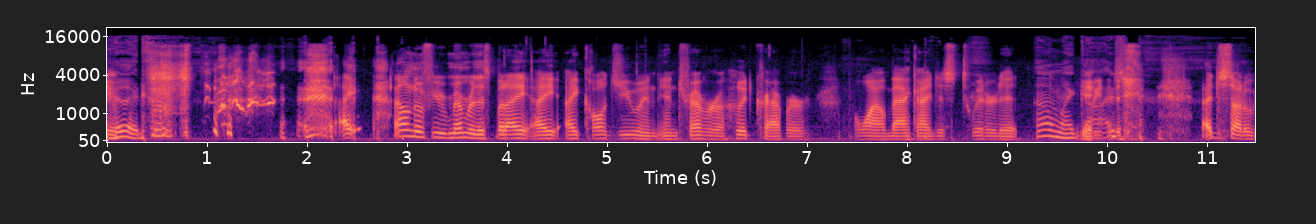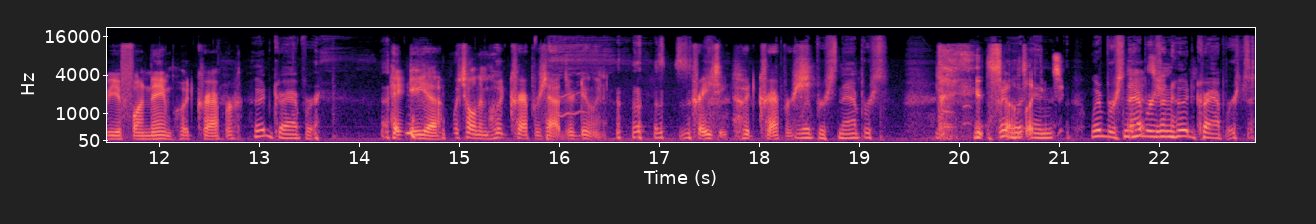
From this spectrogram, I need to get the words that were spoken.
your hood. I I don't know if you remember this, but I, I, I called you and, and Trevor a hood crapper a while back. I just twittered it. Oh my gosh. I just thought it would be a fun name, hood crapper. hood crapper, Hey, uh, what's all them hood crappers out there doing? Crazy hood crappers. whippersnappers, It sounds like and whippersnappers and hood crappers.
